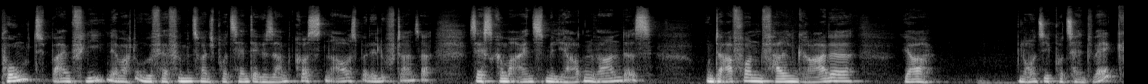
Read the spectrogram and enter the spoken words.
Punkt beim Fliegen. Er macht ungefähr 25 Prozent der Gesamtkosten aus bei der Lufthansa. 6,1 Milliarden waren das. Und davon fallen gerade ja, 90 Prozent weg.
